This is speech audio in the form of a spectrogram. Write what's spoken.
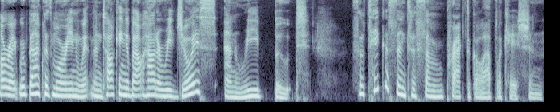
All right, we're back with Maureen Wittmann talking about how to rejoice and reboot. So take us into some practical application,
